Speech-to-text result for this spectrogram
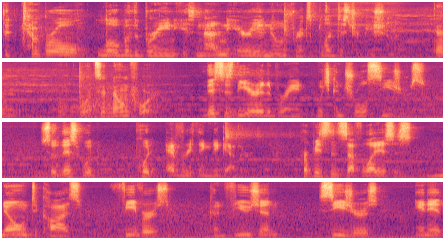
The temporal lobe of the brain is not an area known for its blood distribution. Then what's it known for? This is the area of the brain which controls seizures. So this would put everything together. Herpes encephalitis is known to cause fevers, confusion, seizures, and it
